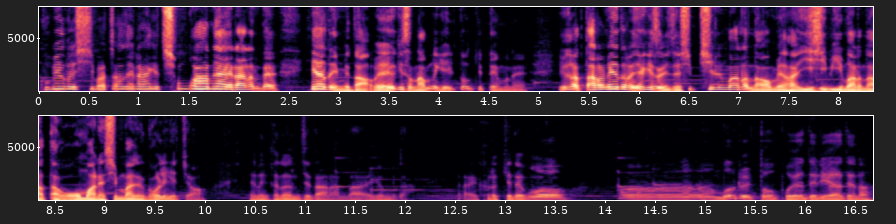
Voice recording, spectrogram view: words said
900원 씨발 짜증나게 청구하냐 이라는데 해야 됩니다. 왜 여기서 남는 게 1도 없기 때문에 이거 다른 애들은 여기서 이제 17만 원 나오면 한 22만 원 나왔다고 5만 원 10만 원 정도 올리겠죠. 저는 그런 짓 안 한다 이겁니다. 자, 그렇게 되고 어, 뭐를 또 보여드려야 되나?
